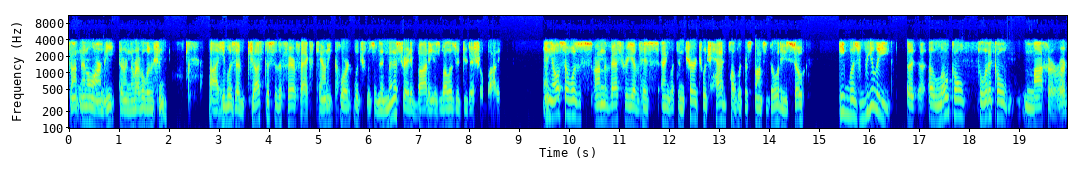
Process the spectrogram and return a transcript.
Continental Army during the Revolution. Uh, he was a justice of the Fairfax County Court, which was an administrative body as well as a judicial body. And he also was on the vestry of his Anglican church, which had public responsibilities. So he was really a, a local political macher or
